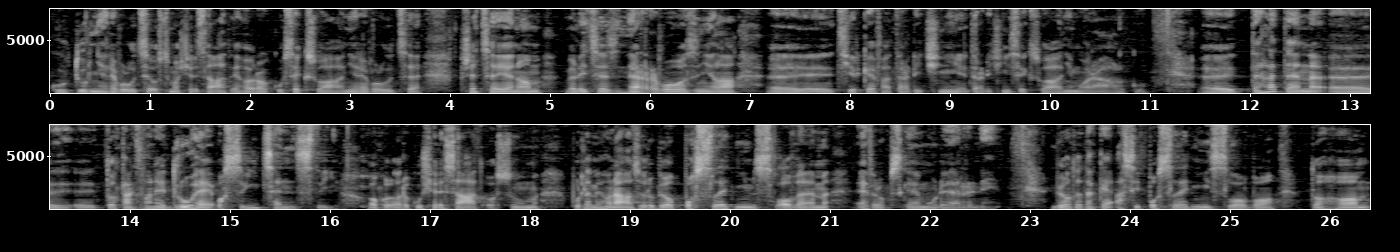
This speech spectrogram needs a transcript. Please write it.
kulturní revoluce 68. roku, sexuální revoluce, přece jenom velice znervóznila e, církev a tradiční, tradiční sexuální morálku. E, tehle ten, to takzvané druhé osvícenství okolo roku 68 podle mého názoru bylo posledním slovem evropské moderny. Bylo to také asi poslední slovo toho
